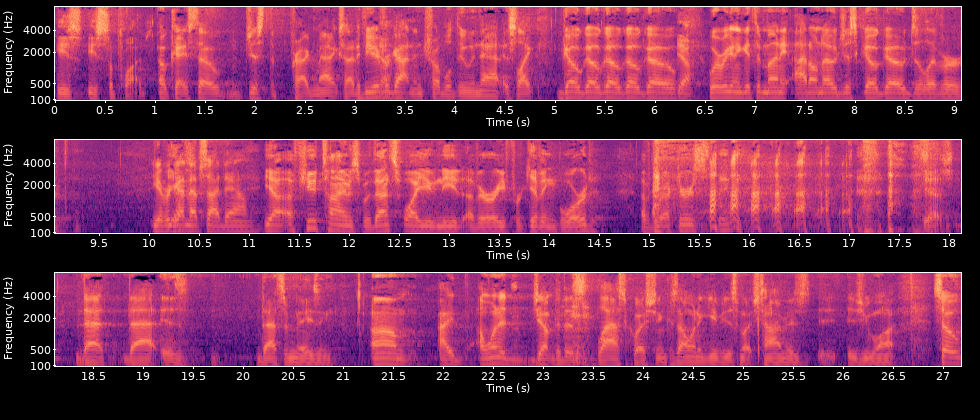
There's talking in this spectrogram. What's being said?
He's, he's supplied. Okay, so just the pragmatic side. Have you ever Yeah. gotten in trouble doing that? It's like go, go, go, go, go. Yeah. Where are we going to get the money? I don't know. Just go, go, deliver. You ever Yes. gotten upside down? Yeah, a few times, but that's why you need a very forgiving board of directors. yes. That that is that's amazing. Um, I I want to jump to this last question because I want to give you as much time as as you want. So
